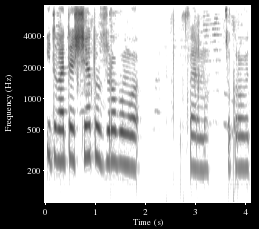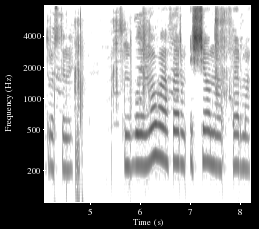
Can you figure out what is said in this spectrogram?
І давайте ще тут зробимо ферму цукрової тростини. Це буде нова ферма і ще одна ферма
